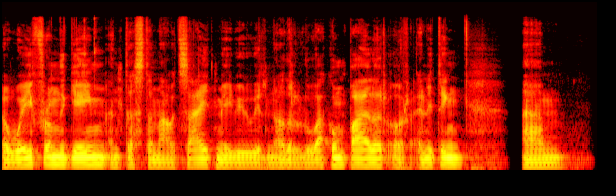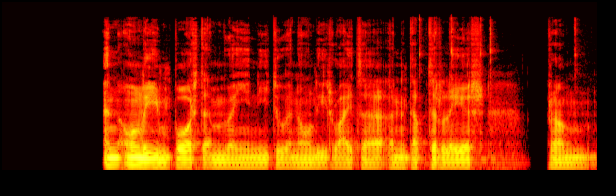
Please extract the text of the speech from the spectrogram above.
away from the game and test them outside, maybe with another Lua compiler or anything. Um, and only import them when you need to and only write a, an adapter layer from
